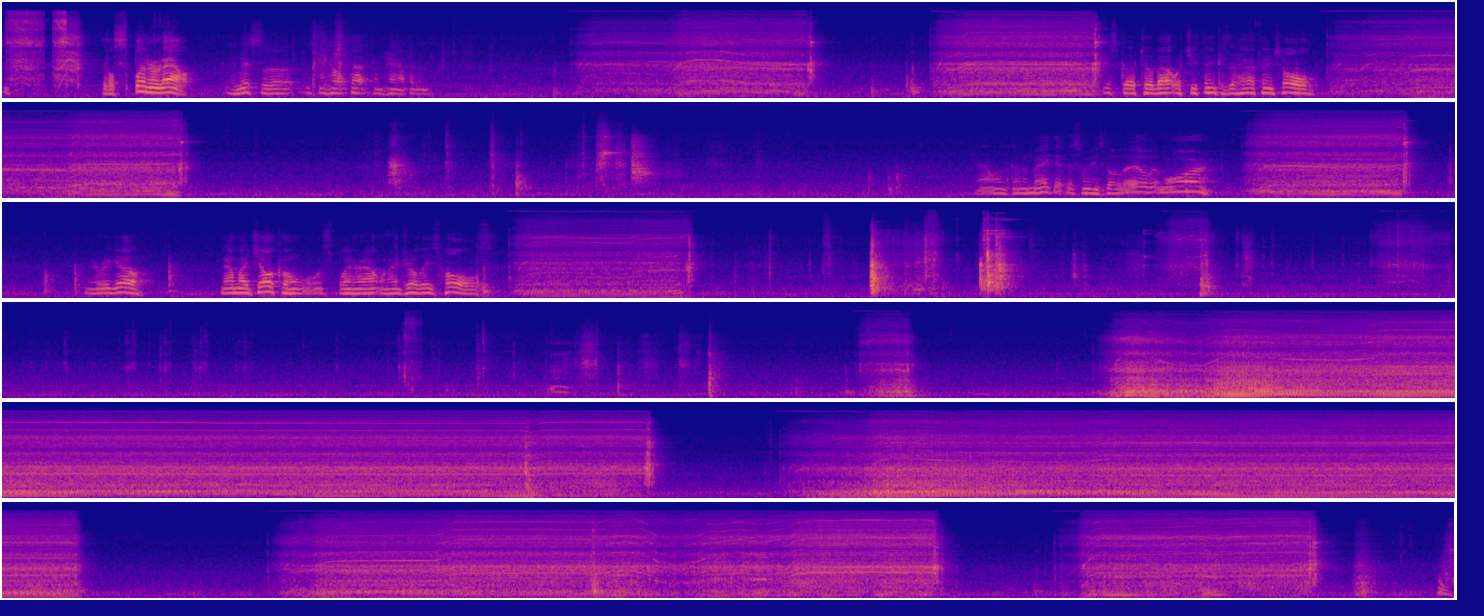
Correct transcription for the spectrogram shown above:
it'll splinter it out, and this uh, this will help that from happening. Just go to about what you think is a half inch hole. That one's going to make it. This one needs to go a little bit more. There we go. Now my gel coat won't splinter out when I drill these holes.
